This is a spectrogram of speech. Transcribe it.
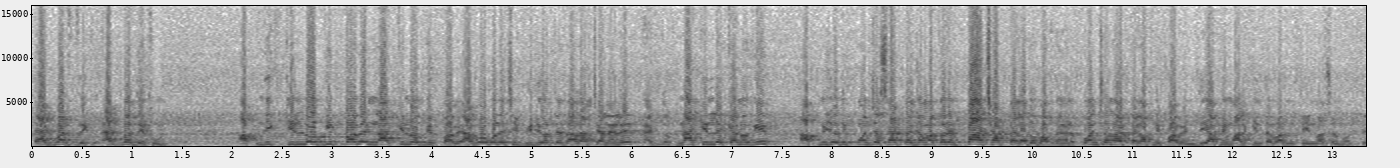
একবার দেখ- একবার দেখুন। আপনি কিনলেও গিফট পাবেন না কিনলেও গিফট পাবে। আগেও বলেছি ভিডিওতে দাদার চ্যানেলে একদম। না কিনলে কেন গিফট আপনি যদি পঞ্চাশ হাজার টাকা জমা করেন পাঁচ হাজার টাকা দেবো আপনার এখানে পঞ্চান্ন হাজার টাকা আপনি পাবেন। দিয়ে আপনি মাল কিনতে পারবেন তিন মাসের মধ্যে।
